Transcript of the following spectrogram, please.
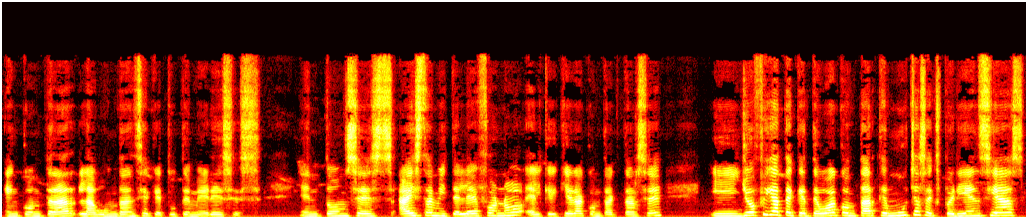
encontrar la abundancia que tú te mereces. Entonces, ahí está mi teléfono, el que quiera contactarse. Y yo fíjate que te voy a contar que muchas experiencias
